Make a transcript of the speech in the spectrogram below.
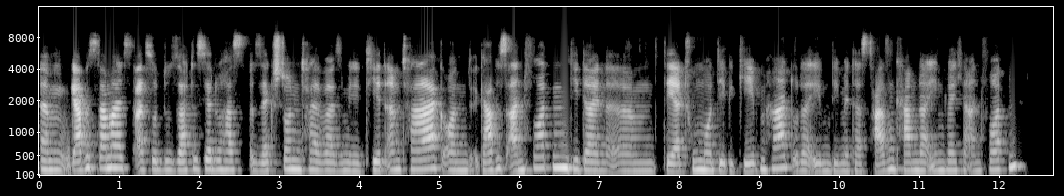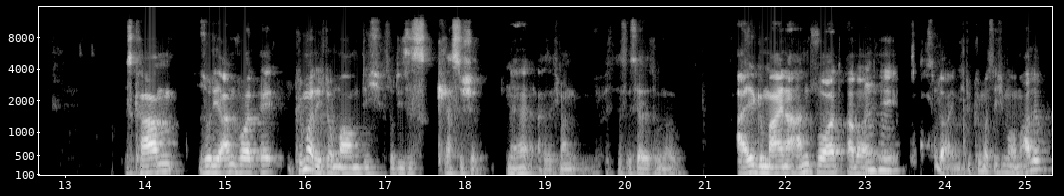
Ähm, gab es damals, also du sagtest ja, du hast sechs Stunden teilweise meditiert am Tag und gab es Antworten, die dein ähm, der Tumor dir gegeben hat oder eben die Metastasen? Kamen da irgendwelche Antworten? Es kam so die Antwort, ey, kümmere dich doch mal um dich, so dieses Klassische. Ne? Also ich meine, das ist ja so eine allgemeine Antwort, aber mhm. ey, was machst du da eigentlich? Du kümmerst dich immer um alle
